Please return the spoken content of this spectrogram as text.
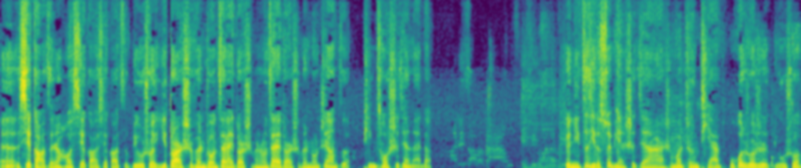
嗯写稿子，然后写稿写稿子，比如说一段十分钟，再来一段十分钟，再来一段十分钟，这样子拼凑时间来的。就你自己的碎片时间啊，什么整体啊，不会说是，比如说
